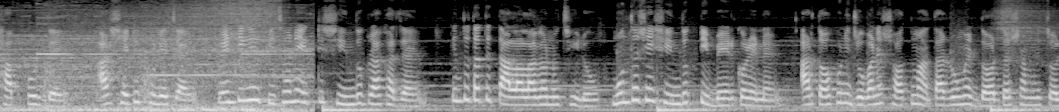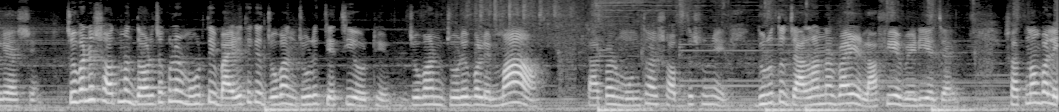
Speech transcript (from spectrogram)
থাপ্পড় দেয়, আর সেটি খুলে যায়। পেন্টিং এর পিছনে একটি সিন্দুক রাখা যায়, কিন্তু তাতে তালা লাগানো ছিল। মুন্থা সেই সিন্দুকটি বের করে নেয়, আর তখনই জোবানের সৎমা তার রুমের দরজার সামনে চলে আসে। জোবানের সৎমা দরজা খোলার মুহূর্তে বাইরে থেকে জোবান জোরে চেঁচিয়ে ওঠে। জোবান জোরে বলে, মা! তারপর মুন্থার শব্দ শুনে দ্রুত জানলানার বাইরে লাফিয়ে বেরিয়ে যায়। সৎমা বলে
